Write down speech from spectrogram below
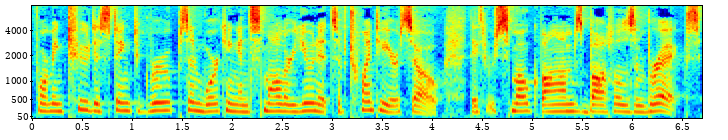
forming two distinct groups and working in smaller units of 20 or so. They threw smoke bombs, bottles, and bricks.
